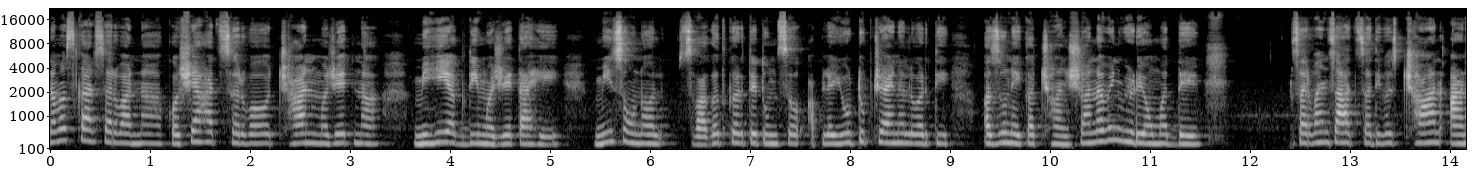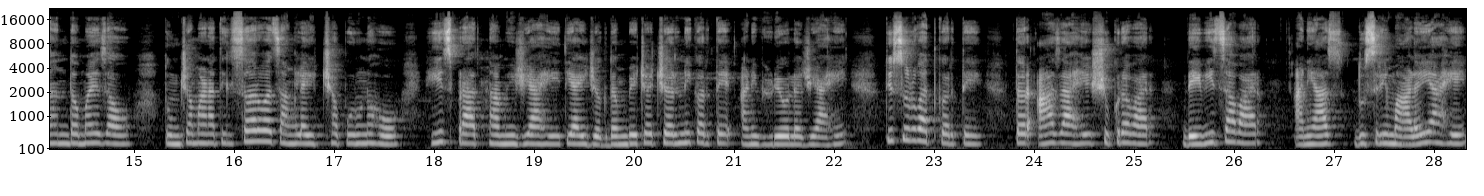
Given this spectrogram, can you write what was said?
नमस्कार सर्वांना. कसे आहात सर्व? छान मजेत ना? मीही अगदी मजेत आहे. मी सोनल. स्वागत करते तुमचं आपल्या यूट्यूब चॅनलवरती अजून एका छानशा नवीन व्हिडिओमध्ये सर्वांचा आजचा दिवस छान आनंदमय जाओ तुमच्या मनातील सर्व चांगल्या इच्छा पूर्ण हो. हीच प्रार्थना मी जी आहे ती आई जगदंबेच्या चरणी करते आणि व्हिडिओला जी आहे ती सुरुवात करते. तर आज आहे शुक्रवार देवीचा वार आणि आज दुसरी माळही आहे.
